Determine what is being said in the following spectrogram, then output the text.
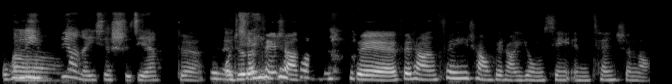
我会利用嗯这样的一些时间，对，对我觉得非常对，非常非常非常用心，intentional。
